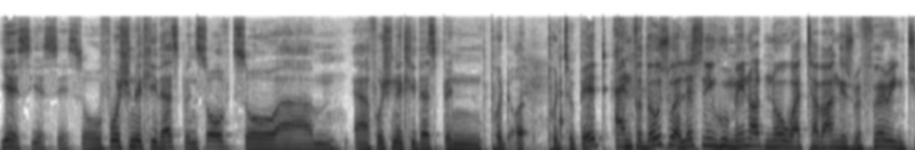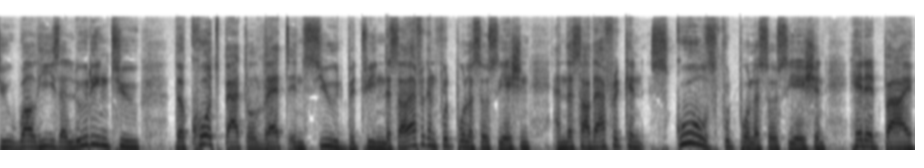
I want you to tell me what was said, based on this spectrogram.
Yes, yes, yes. So fortunately, that's been solved. So um, uh, fortunately, that's been put uh, put to bed. And for those who are listening who may not know what Thabang is referring to, well, he's alluding to the court battle that ensued between the South African Football Association and the South African Schools Football Association, headed by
